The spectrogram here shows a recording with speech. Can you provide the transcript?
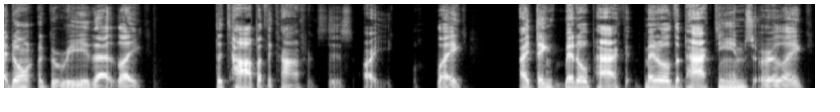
I don't agree that like the top of the conferences are equal. Like I think middle pack middle of the pack teams or like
